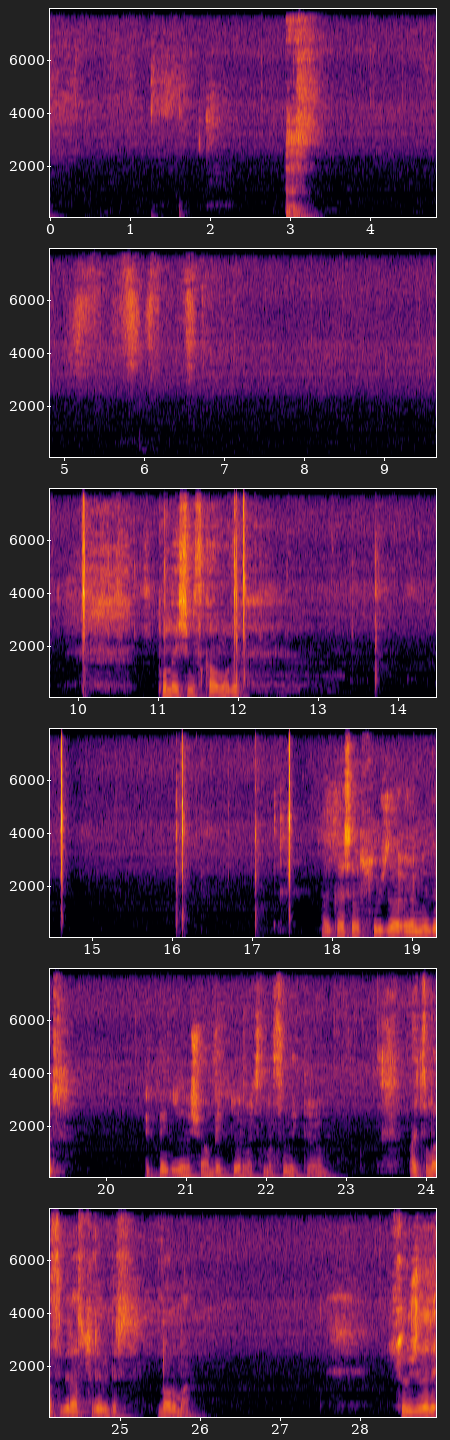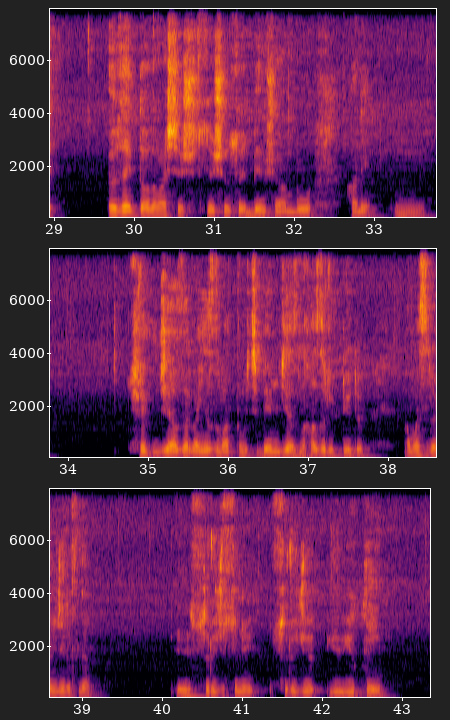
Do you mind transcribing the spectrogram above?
Bunda işimiz kalmadı. Arkadaşlar sürücüler önemlidir. Bitmek üzere şu an bekliyorum açılmasını bekliyorum. Açılması biraz sürebilir. Normal. Sürücüleri özellikle o zaman size şunu söyleyeyim. Benim şu an bu hani hmm, sürekli cihazlar ben yazılım attığım için benim cihazımda hazır yüklüydü. Ama siz öncelikle e, sürücüsünü sürücüyü yükleyin.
